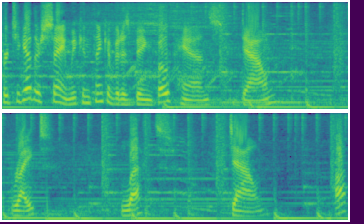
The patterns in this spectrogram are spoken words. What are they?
For together same, we can think of it as being both hands down, right, left, down, up,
